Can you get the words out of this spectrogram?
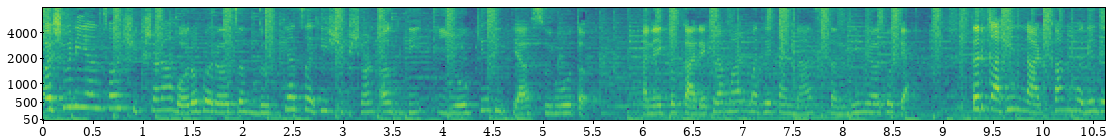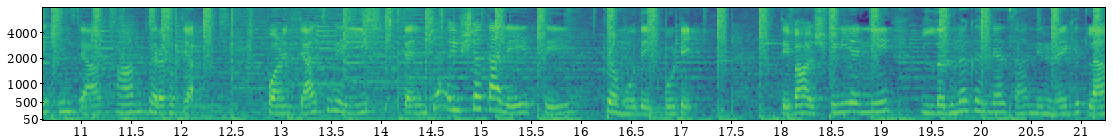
अश्विनी यांचं शिक्षणाबरोबरच नृत्याचंही शिक्षण अगदी योग्यरित्या सुरू होतं. अनेक कार्यक्रमांमध्ये त्यांना संधी मिळत होत्या. तर काही नाटकांमध्ये देखील त्या काम करत होत्या. पण त्याचवेळी त्यांच्या आयुष्यात आले ते प्रमोद एकबोटे. तेव्हा अश्विनी यांनी लग्न करण्याचा निर्णय घेतला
